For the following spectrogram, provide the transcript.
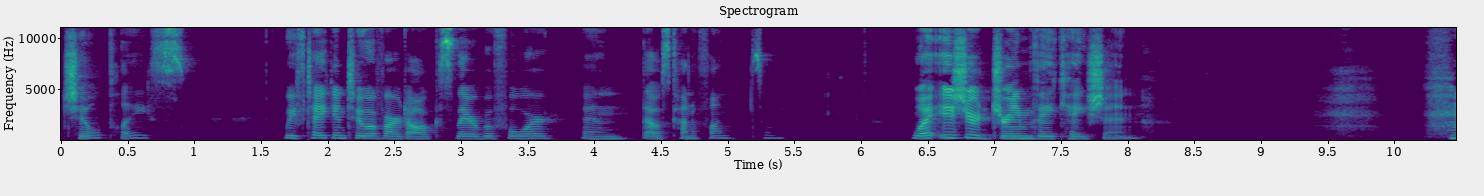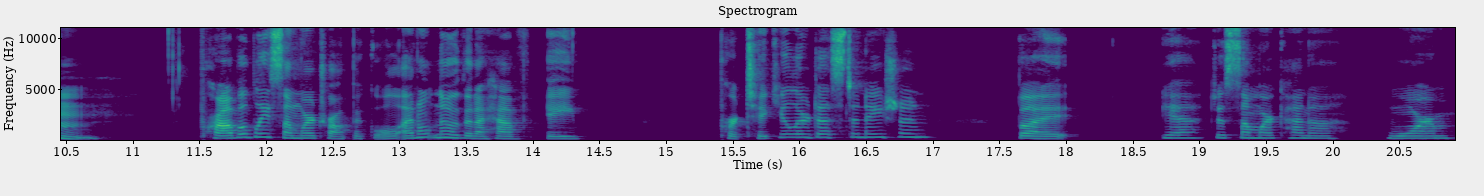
chill place. We've taken two of our dogs there before, and that was kind of fun. So, what is your dream vacation? Hmm. Probably somewhere tropical. I don't know that I have a particular destination, but yeah, just somewhere kind of warm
